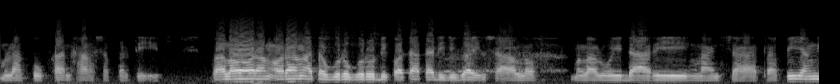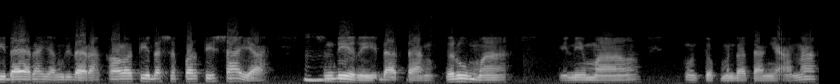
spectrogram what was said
melakukan hal seperti itu kalau orang-orang atau guru-guru di kota tadi juga insya Allah melalui daring lancar tapi yang di daerah yang di daerah kalau tidak seperti saya Mhm. sendiri datang ke rumah minimal untuk mendatangi anak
